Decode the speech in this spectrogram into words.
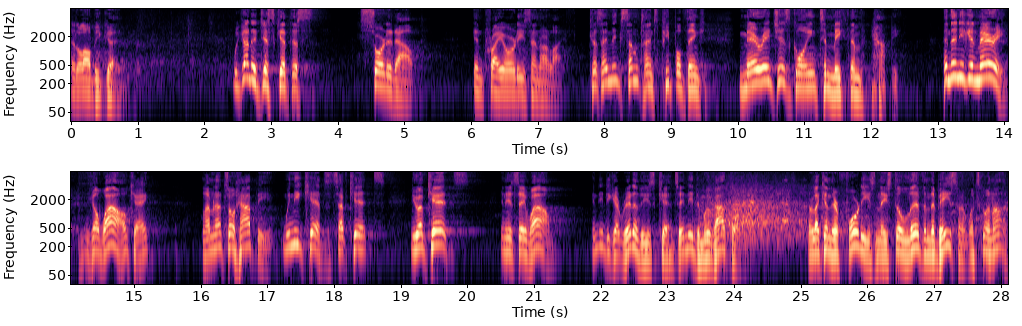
It'll all be good. We got to just get this sorted out in priorities in our life. Because I think sometimes people think marriage is going to make them happy. And then you get married. You go, wow, okay. Well, I'm not so happy. We need kids. Let's have kids. You have kids. And you say, wow, you need to get rid of these kids. They need to move out there. They're like in their 40s and they still live in the basement. What's going on?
